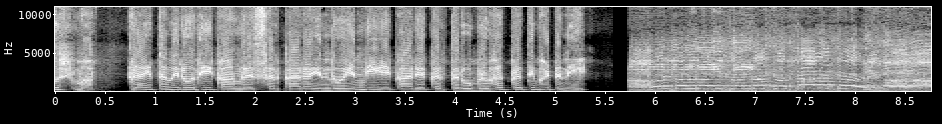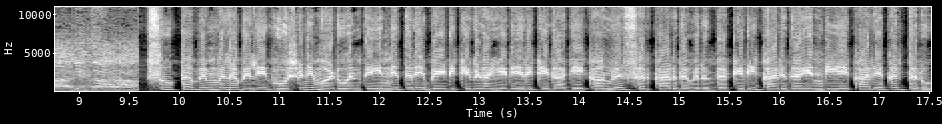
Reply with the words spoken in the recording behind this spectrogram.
ಸುಷ್ಮಾ. ರೈತ ವಿರೋಧಿ ಕಾಂಗ್ರೆಸ್ ಸರ್ಕಾರ ಎಂದು ಎನ್ಡಿಎ ಕಾರ್ಯಕರ್ತರು ಬೃಹತ್ ಪ್ರತಿಭಟನೆ. ಸೂಕ್ತ ಬೆಂಬಲ ಬೆಲೆ ಘೋಷಣೆ ಮಾಡುವಂತೆ ಇನ್ನಿತರೆ ಬೇಡಿಕೆಗಳ ಈಡೇರಿಕೆಗಾಗಿ ಕಾಂಗ್ರೆಸ್ ಸರ್ಕಾರದ ವಿರುದ್ಧ ಕಿಡಿಕಾರಿದ ಎನ್ಡಿಎ ಕಾರ್ಯಕರ್ತರು.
